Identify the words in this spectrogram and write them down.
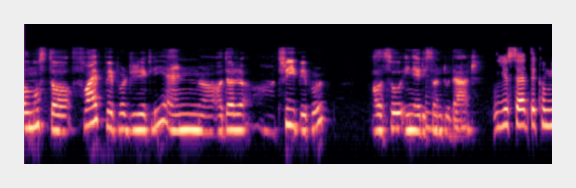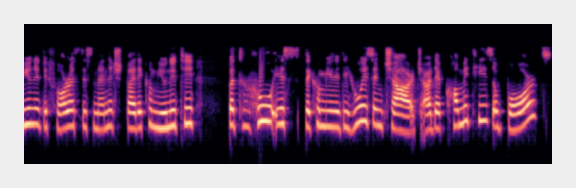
almost uh, five paper directly and uh, other uh, three paper also in addition to that You said the community forest is managed by the community, but who is the community? Who is in charge? Are there committees or boards?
